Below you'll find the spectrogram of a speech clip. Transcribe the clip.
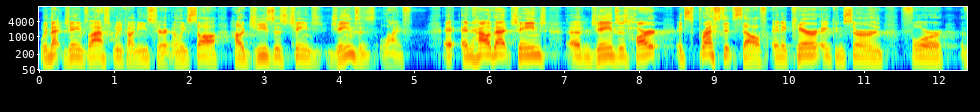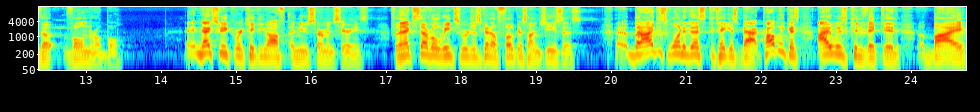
We met James last week on Easter and we saw how Jesus changed James's life and how that change of James's heart expressed itself in a care and concern for the vulnerable. Next week, we're kicking off a new sermon series. For the next several weeks, we're just going to focus on Jesus. But I just wanted us to take us back, probably because I was convicted by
